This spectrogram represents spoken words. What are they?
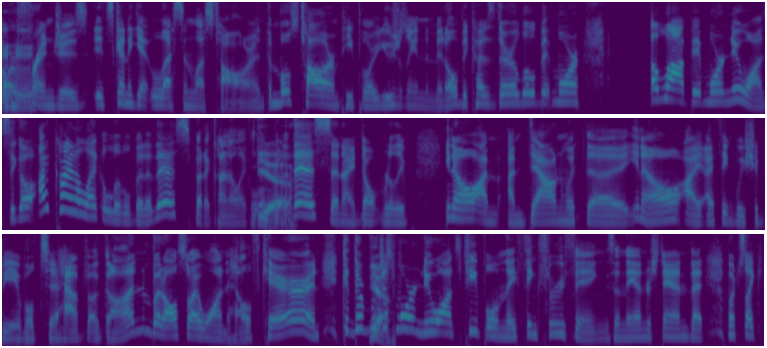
or Mhm. fringes, it's going to get less and less tolerant. The most tolerant people are usually in the middle because they're a little bit more. A lot bit more nuanced. They go, I kind of like a little bit of this, but I kind of like a little bit of this, and I don't really, you know, I'm I'm down with the, you know, I, I think we should be able to have a gun, but also I want health care, and 'cause they're Yeah. just more nuanced people, and they think through things, and they understand that much like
